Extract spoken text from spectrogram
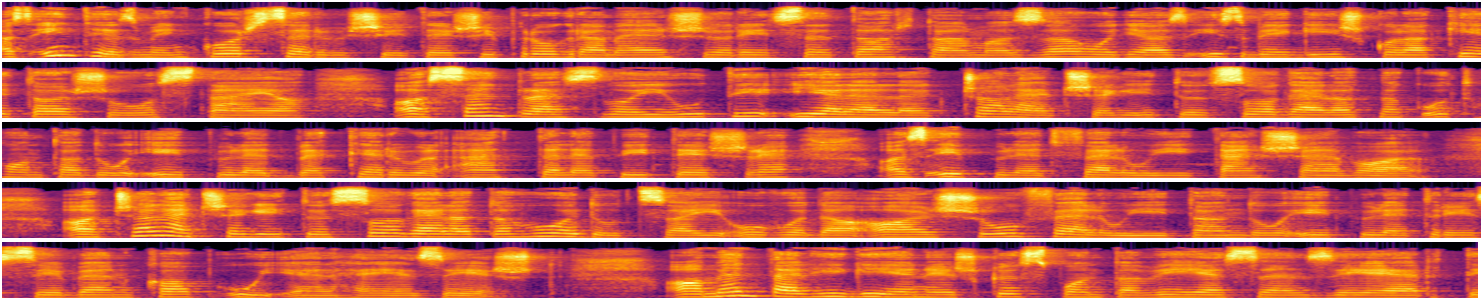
Az intézmény korszerűsítési program első része tartalmazza, hogy az Izbégi iskola két alsó osztálya a Szent Lászlói úti jelenleg családsegítő szolgálatnak otthont adó épületbe kerül áttelepítésre az épület felújításával. A családsegítő szolgálat a Hold utcai óvoda alsó felújítandó épület részében kap új elhelyezést. A Mentálhigiénés Központ a VSN ZRT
